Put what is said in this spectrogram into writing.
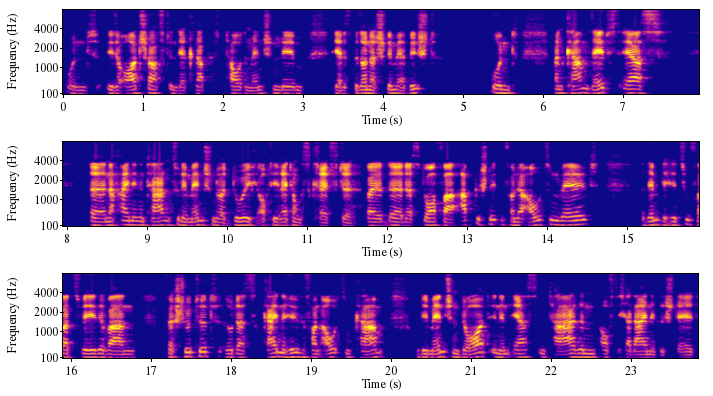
Und diese Ortschaft, in der knapp 1000 Menschen leben, die hat es besonders schlimm erwischt. Und man kam selbst erst äh, nach einigen Tagen zu den Menschen dort durch, auch die Rettungskräfte, weil äh, das Dorf war abgeschnitten von der Außenwelt. Sämtliche Zufahrtswege waren verschüttet, so dass keine Hilfe von außen kam und die Menschen dort in den ersten Tagen auf sich alleine gestellt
